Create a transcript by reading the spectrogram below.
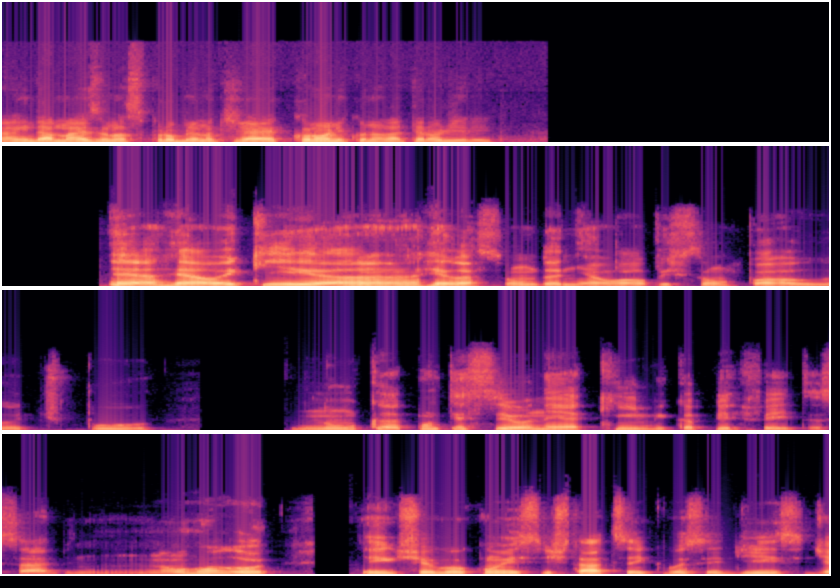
ainda mais o nosso problema, que já é crônico na lateral direita. É, a real é que a relação Daniel Alves-São Paulo, tipo, nunca aconteceu, né? A química perfeita, sabe? Não rolou. Ele chegou com esse status aí que você disse, de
